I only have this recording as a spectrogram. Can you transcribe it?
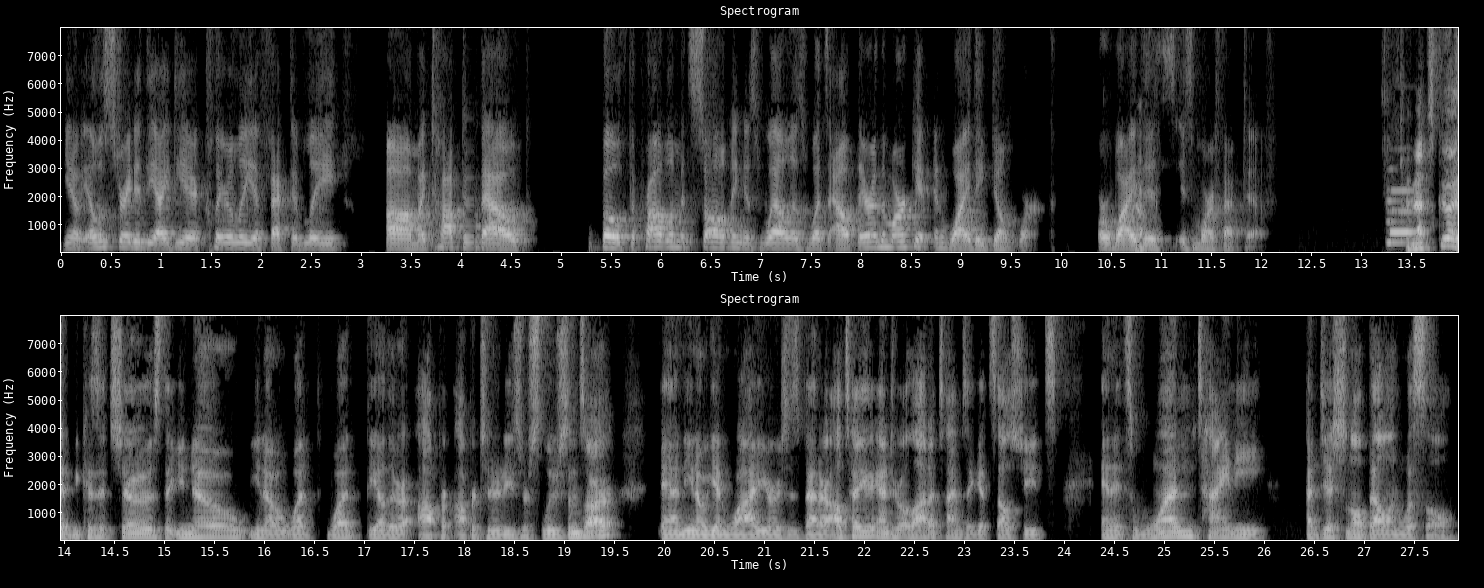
you know, illustrated the idea clearly, effectively. Um, I talked about both the problem it's solving as well as what's out there in the market and why they don't work or why Yeah. this is more effective. And that's good because it shows that you know, you know what what the other oppor- opportunities or solutions are, and you know again why yours is better. I'll tell you, Andrew. A lot of times I get sell sheets, and it's one tiny additional bell and whistle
